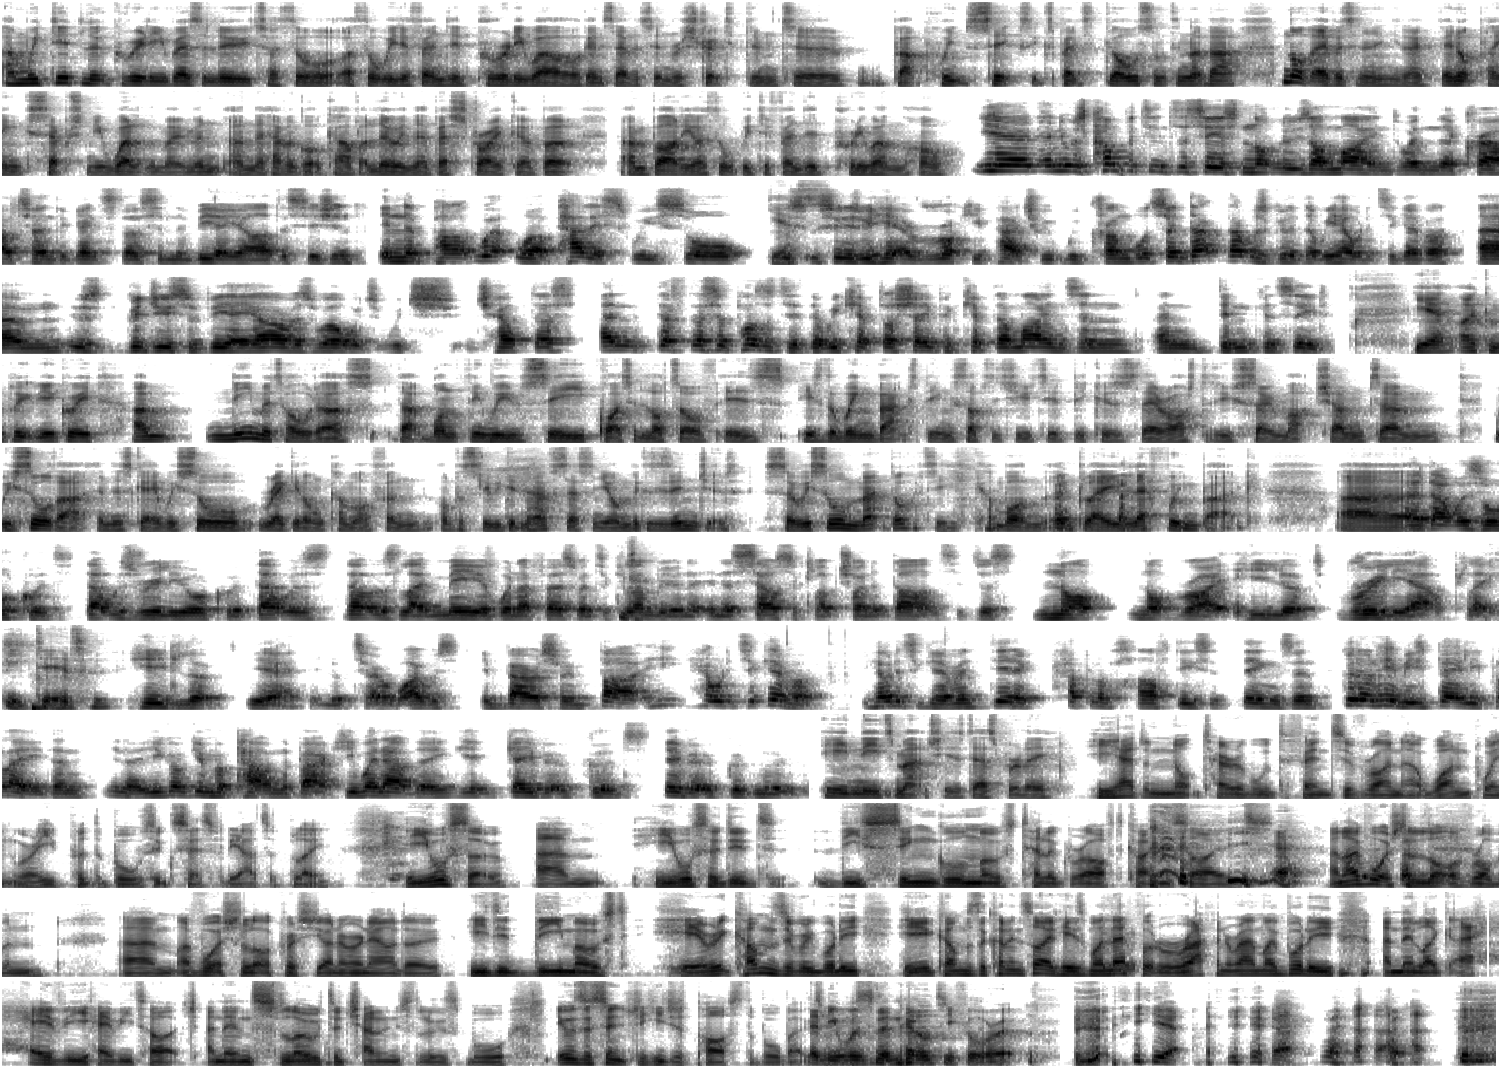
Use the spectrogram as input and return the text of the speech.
And we did look really resolute. I thought. I thought we defended pretty well against Everton. Restricted them to about 0.6 expected goals, something like that. Not that Everton, you know, they're not playing exceptionally well at the moment, and they haven't got Calvert Lewin, their best striker. But um, Bardi, I thought we defended pretty well on the whole. Yeah, and it was comforting to see us not lose our mind when the crowd turned against us in the VAR decision. In the well, well, Palace, we saw Yes. as, as soon as we hit a rocky patch, we, we crumbled. So that that was good that we held it together. Um, it was good use of VAR as well, which which which helped us, and that's that's a positive that we kept our shape and kept our minds and and didn't concede. Yeah, I completely agree. Um, Nima told us that one thing we see quite a lot of is is the wing backs being substituted because they're asked to do so much, and um, we saw that in this game. We saw Reguilón come off, and obviously we didn't have Sessegnon because he's injured. So we saw Matt Doherty come on and play left wing back. Uh, Uh, that was awkward. That was really awkward. That was that was like me of when I first went to Colombia in a, in a salsa club trying to dance. It just not not right. He looked really out of place. he did. he looked yeah it looked terrible i was embarrassed for him but he held it together he held it together and did a couple of half decent things and good on him he's barely played and you know you got to give him a pat on the back he went out there and gave it a good gave it a good move He needs matches desperately. He had a not terrible defensive run at one point where he put the ball successfully out of play. He also, um, he also did the single most telegraphed cut insides. Yeah. And I've watched a lot of Robben. Um, I've watched a lot of Cristiano Ronaldo. He did the most. Here it comes, everybody. Here comes the cut inside. Here's my left foot wrapping around my body, and then like a heavy, heavy touch, and then slow to challenge the loose ball. It was essentially he just passed the ball back. And to he was the penalty for it. yeah, yeah.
